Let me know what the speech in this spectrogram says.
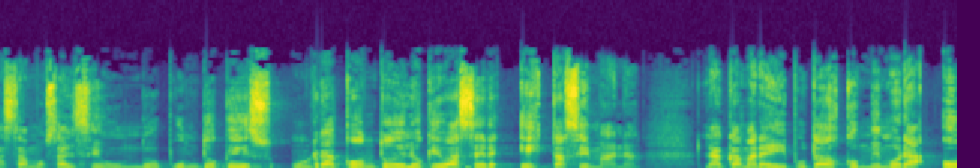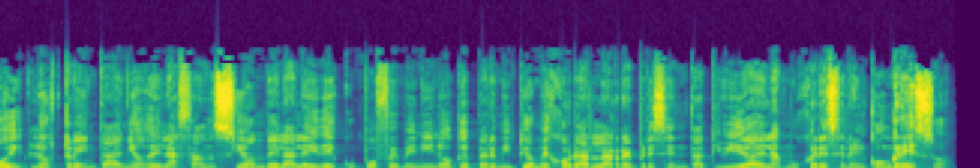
Pasamos al segundo punto, que es un raconto de lo que va a ser esta semana. La Cámara de Diputados conmemora hoy los 30 años de la sanción de la ley de cupo femenino que permitió mejorar la representatividad de las mujeres en el Congreso.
